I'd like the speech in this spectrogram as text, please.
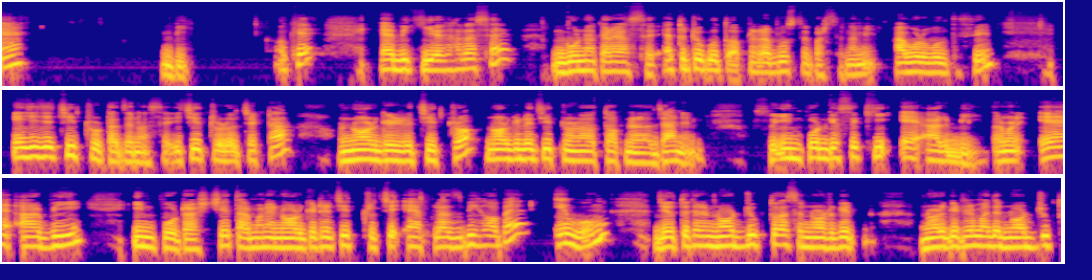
এ বি ওকে এ বি কি আকার আছে? গুণ আকারে আছে, এতটুকু তো আপনারা বুঝতে পারছেন। আমি আবার বলতেছি, এই যে যে চিত্রটা যেন আছে, এই চিত্রটা হচ্ছে একটা নরগেটের চিত্র। নরগেটের চিত্রটা তো আপনারা জানেন। সো ইনপুট গেছে কি? এ আর বি তার মানে এ আর বি ইনপুট আসছে, তার মানে নরগেটের চিত্র হচ্ছে এ প্লাস বি হবে এবং যেহেতু এখানে নট যুক্ত আছে নরগেট নরগেটের মধ্যে নট যুক্ত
